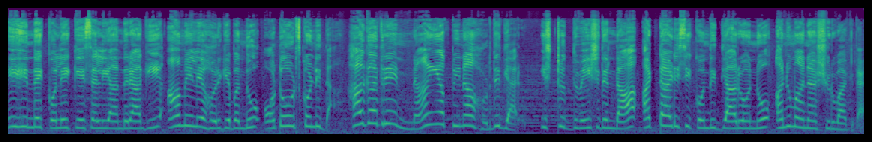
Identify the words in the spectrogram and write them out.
ಈ ಹಿಂದೆ ಕೊಲೆ ಕೇಸಲ್ಲಿ ಅಂದರಾಗಿ ಆಮೇಲೆ ಹೊರಗೆ ಬಂದು ಆಟೋ ಓಡಿಸ್ಕೊಂಡಿದ್ದ. ಹಾಗಾದ್ರೆ ನಾಯಪ್ಪಿನ ಹೊಡೆದಿದ್ಯಾರು ಇಷ್ಟು ದ್ವೇಷದಿಂದ ಅಟ್ಟಾಡಿಸಿ ಕೊಂದಿದ್ಯಾರು ಅನ್ನೋ ಅನುಮಾನ ಶುರುವಾಗಿದೆ.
